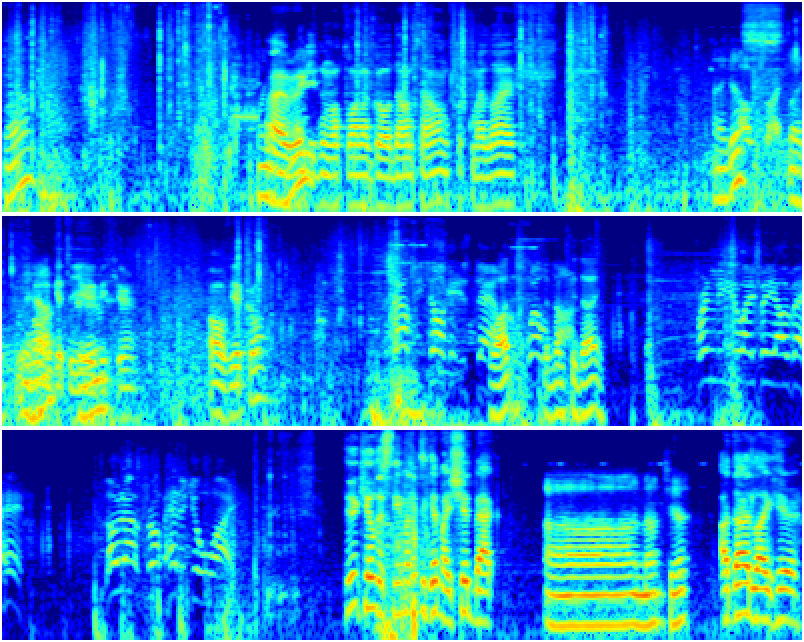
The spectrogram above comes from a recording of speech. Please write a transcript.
What? One I really do not want to go downtown. Fuck my life. I guess like we I'll have get the to. UAV here. Oh, vehicle? Bounty target is down. What? Well The done. bounty die. Friendly UAV overhead. Loadout drop headed your way. Did you kill this team? I need to get my shit back. Uh, not yet. I died like here.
